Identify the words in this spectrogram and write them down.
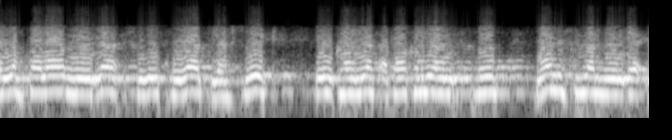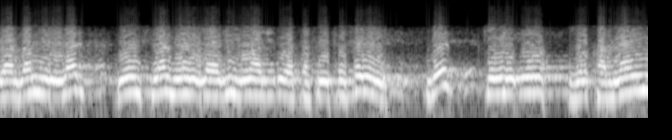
alloh taolo menga shunday quvvat yaxshilik imkoniyat ato qilgan deb mayli sizlar menga yordam beringlar men sizlar bilan o'rtasini to'sayin deb keyin u zulqarnayn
